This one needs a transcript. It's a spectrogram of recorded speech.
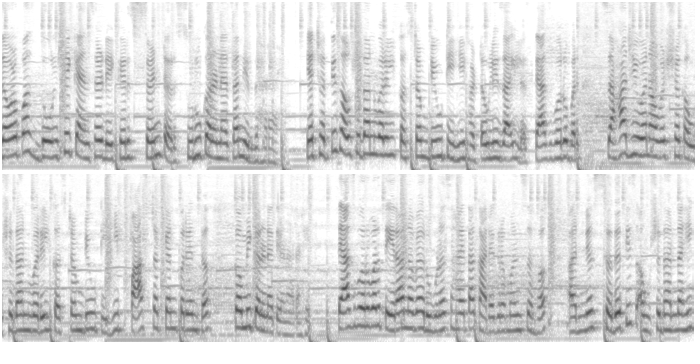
जवळपास दोनशे कॅन्सर डे केअर सेंटर सुरू करण्याचा निर्धार आहे. या छत्तीस औषधांवरील कस्टम ड्युटी ही हटवली जाईलच. त्याचबरोबर सहा जीवनावश्यक औषधांवरील कस्टम ड्युटी ही पाच टक्क्यांपर्यंत कमी करण्यात येणार आहे. त्याचबरोबर तेरा नव्या रुग्णसहायता कार्यक्रमांसह अन्य सदतीस औषधांनाही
